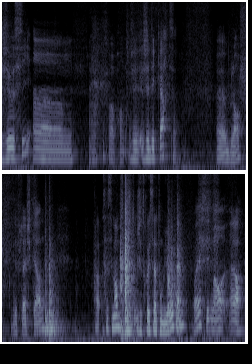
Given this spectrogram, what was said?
J'ai aussi un. Alors, qu'est-ce qu'on va prendre? J'ai j'ai des cartes euh, blanches, des flashcards. Alors, ça, c'est marrant parce que j'ai- trouvé ça à ton bureau quand même. Ouais, c'est marrant. Alors,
